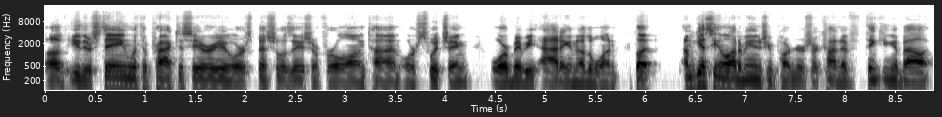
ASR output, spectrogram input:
Of either staying with a practice area or specialization for a long time, or switching, or maybe adding another one. But I'm guessing a lot of managing partners are kind of thinking about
